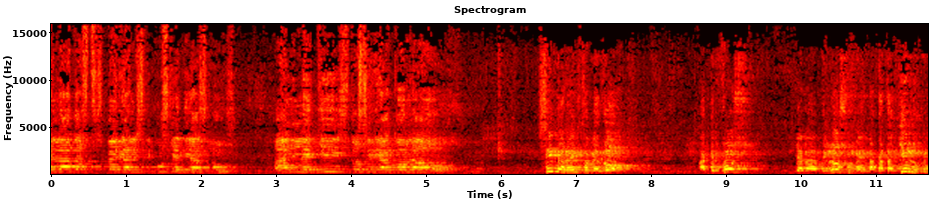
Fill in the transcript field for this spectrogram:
Ελλάδας στους περιαλιστικούς σχεδιασμούς. Αλληλεγγύη στο Συριακό λαό. Σήμερα ήρθαμε εδώ ακριβώς για να δηλώσουμε, να καταγγείλουμε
